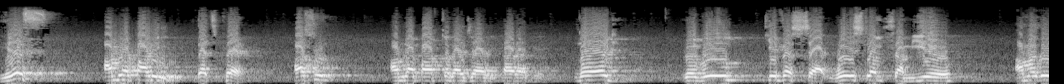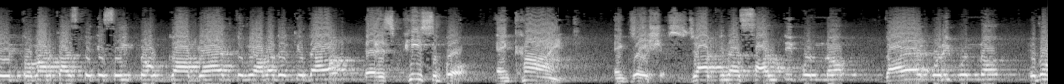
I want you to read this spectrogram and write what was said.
ইয়েস আমরা পারি Let's pray. আসুন আমরা প্রার্থনায় যাই তার আগে Lord, Prabhu, give us that wisdom from you আমাদের তোমার কাছ থেকে সেই প্রজ্ঞা জ্ঞান তুমি আমাদেরকে দাও that is peaceable and kind and gracious. যা কিনা শান্তিপূর্ণ দয়ায় পরিপূর্ণ এবং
